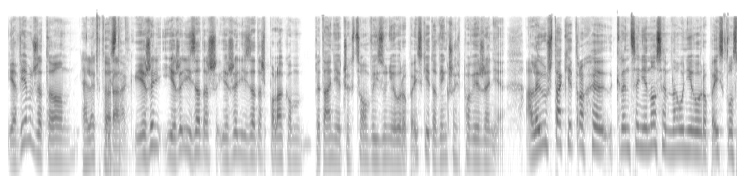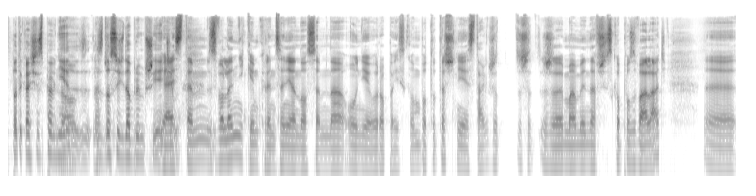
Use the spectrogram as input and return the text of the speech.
ja wiem, że to. Elektorat. tak. Jeżeli, jeżeli, zadasz, jeżeli zadasz Polakom pytanie, czy chcą wyjść z Unii Europejskiej, to większość powie, że nie. Ale już takie trochę kręcenie nosem na Unię Europejską spotyka się z pewnie no, z, znaczy, dosyć dobrym przyjęciem. Ja jestem zwolennikiem kręcenia nosem na Unię Europejską, bo to też nie jest tak, że, że, że mamy na wszystko pozwalać e,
